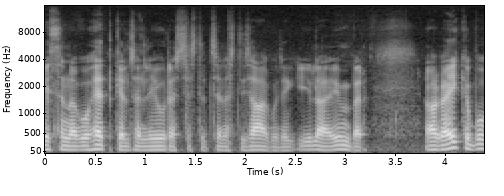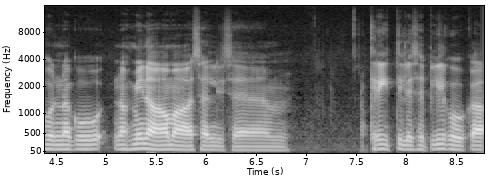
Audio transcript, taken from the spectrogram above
kes on nagu hetkel selle juures, sest et sellest ei saa kuidagi üle ja ümber aga Eike puhul nagu noh, mina oma sellise mm, kriitilise pilguga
